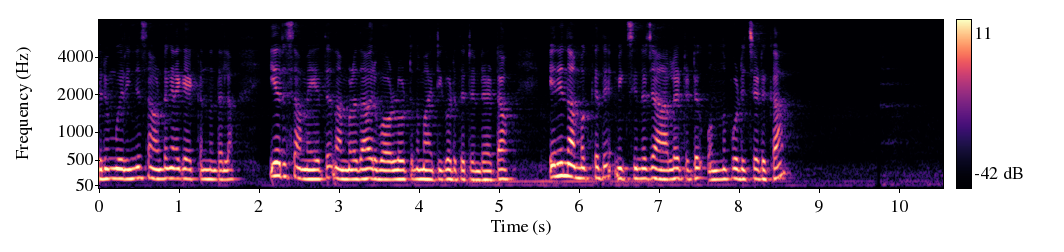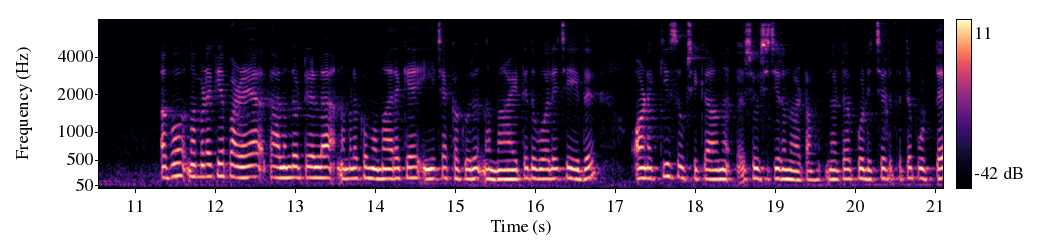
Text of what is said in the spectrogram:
ഒരു മുരിഞ്ഞ സൗണ്ട് ഇങ്ങനെ കേൾക്കുന്നുണ്ടല്ലോ. ഈ ഒരു സമയത്ത് നമ്മളിതാ ഒരു ബൗളിലോട്ടൊന്ന് മാറ്റി കൊടുത്തിട്ടുണ്ട് കേട്ടോ. ഇനി നമുക്കിത് മിക്സിന്റെ ജാറിലിട്ടിട്ട് ഒന്ന് പൊടിച്ചെടുക്കാം. അപ്പോൾ നമ്മുടെയൊക്കെ പഴയ കാലം തൊട്ടുള്ള നമ്മളെ കുമ്മമാരൊക്കെ ഈ ചക്കക്കുരു നന്നായിട്ട് ഇതുപോലെ ചെയ്ത് ഉണക്കി സൂക്ഷിക്കാവുന്ന സൂക്ഷിച്ചിരുന്നു കേട്ടോ. എന്നിട്ട് പൊടിച്ചെടുത്തിട്ട് പുട്ട്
